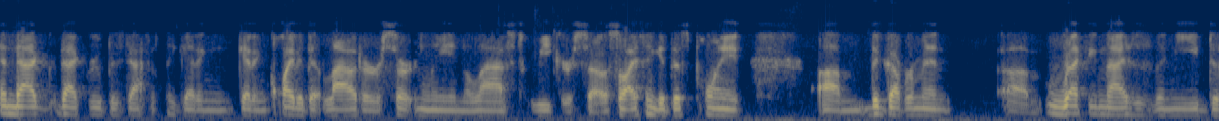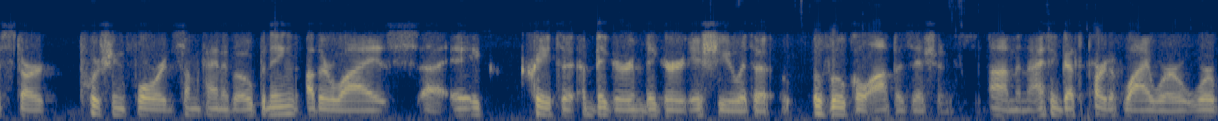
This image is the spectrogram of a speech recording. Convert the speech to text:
And that that group is definitely getting getting quite a bit louder, certainly in the last week or so. So I think at this point, um, the government um, recognizes the need to start pushing forward some kind of opening. Otherwise, uh, it creates a, a, bigger and bigger issue with a, a vocal opposition. Um, and I think that's part of why we're we're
